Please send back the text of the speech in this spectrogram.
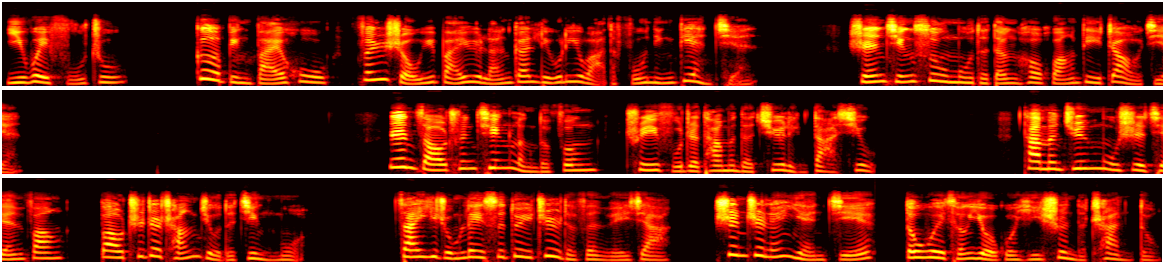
一位福珠，各秉白户，分守于白玉栏杆琉璃瓦的福宁殿前，神情肃穆地等候皇帝召见。任早春清冷的风吹拂着他们的曲领大袖，他们均目视前方，保持着长久的静默。在一种类似对峙的氛围下，甚至连眼睫都未曾有过一瞬的颤动。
